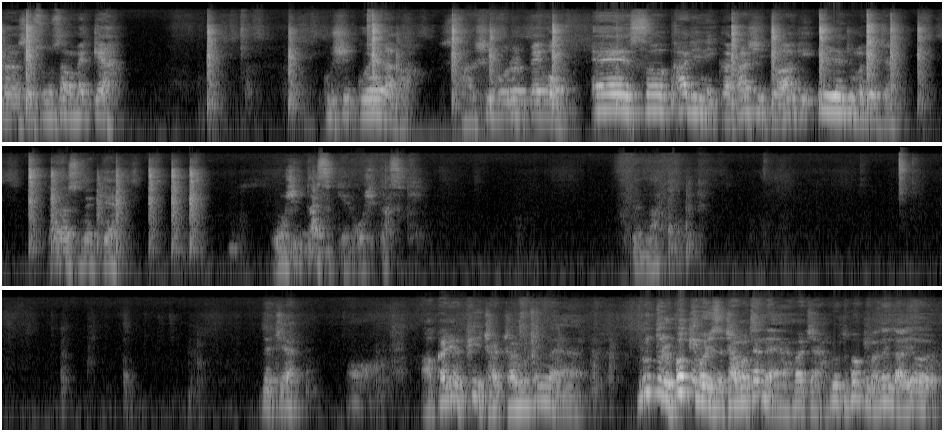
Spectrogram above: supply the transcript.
따라서 순서가 몇 개야? 99에다가 45를 빼고 에서까지니까 다시 더하기 1 해주면 되죠. 따라서 몇 개? 55개, 55개. 됐나? 됐지? 어. 아까 전에 피 잘, 잘못했네. 루트를 벗겨버려서 잘못했네. 맞지? 루트 벗기면 안 된다. 요,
